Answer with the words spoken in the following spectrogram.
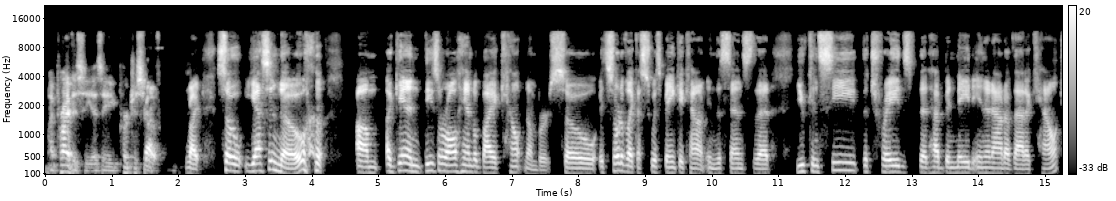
my privacy as a purchaser? Right. right. So, yes and no. um, again, these are all handled by account numbers. So it's sort of like a Swiss bank account in the sense that you can see the trades that have been made in and out of that account,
